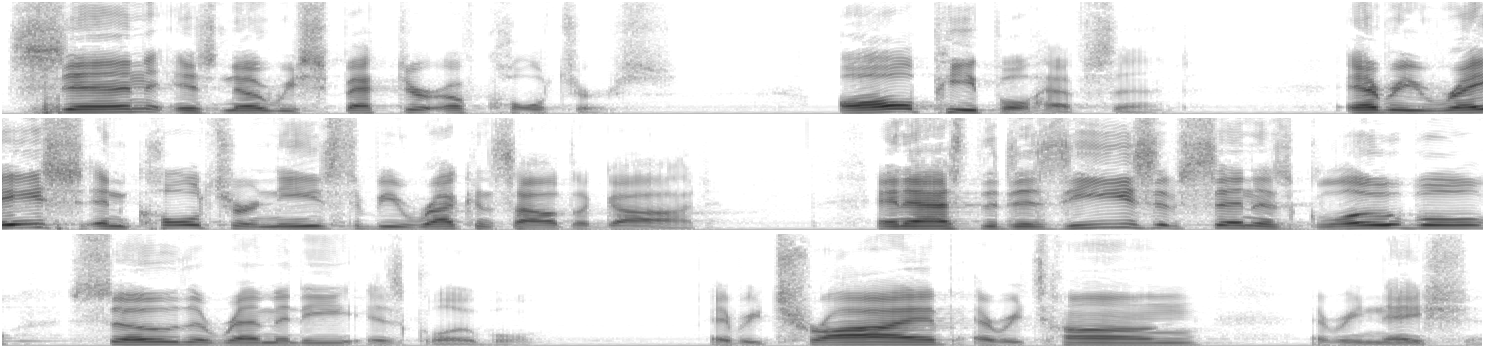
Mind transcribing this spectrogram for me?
Sin is no respecter of cultures. All people have sinned. Every race and culture needs to be reconciled to God. And as the disease of sin is global, so the remedy is global. Every tribe, every tongue, every nation,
